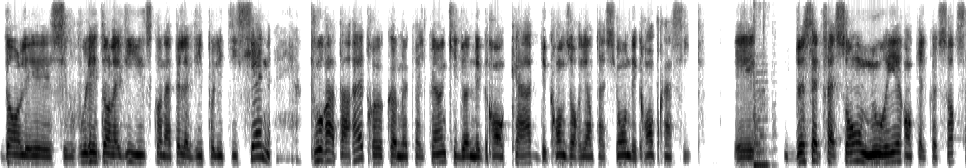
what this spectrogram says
dans les, si vous voulez, dans la vie, ce qu'on appelle la vie politicienne, pour apparaître comme quelqu'un qui donne des grands caps, des grandes orientations, des grands principes. Et de cette façon, nourrir en quelque sorte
